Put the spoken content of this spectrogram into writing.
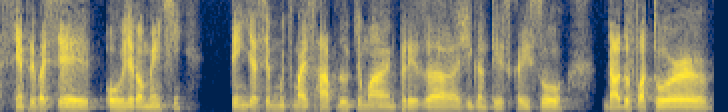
sempre vai ser, ou geralmente tende a ser muito mais rápido do que uma empresa gigantesca. Isso dado o fator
